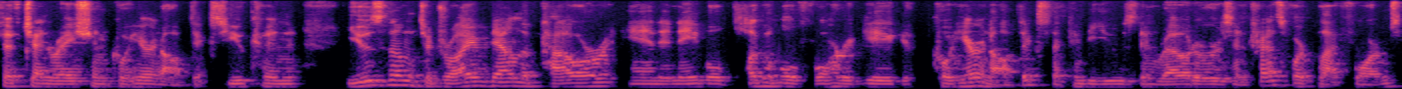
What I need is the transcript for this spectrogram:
fifth generation coherent optics. You can use them to drive down the power and enable pluggable 400 gig coherent optics that can be used in routers and transport platforms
